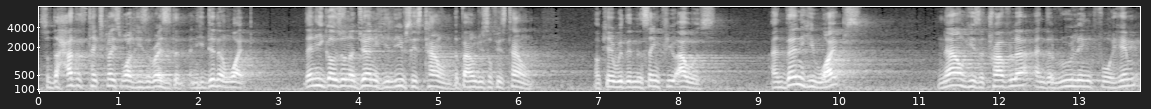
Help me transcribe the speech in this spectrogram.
so the hadath takes place while he's a resident and he didn't wipe. Then he goes on a journey, he leaves his town, the boundaries of his town, okay, within the same few hours. And then he wipes. now he's a traveler and the ruling for him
